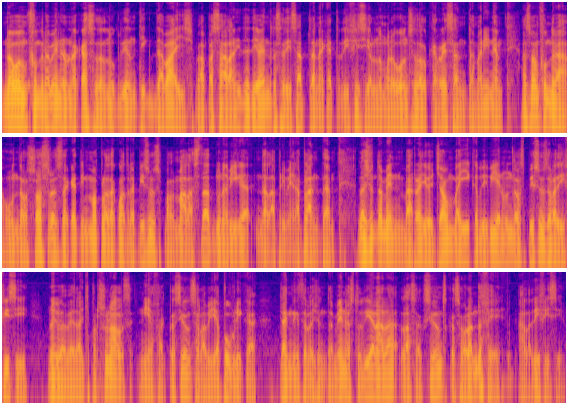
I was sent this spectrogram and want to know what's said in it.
Nou enfondrament en una casa del nucli antic de Baix. Va passar la nit de divendres a dissabte en aquest edifici, el número 11 del carrer Santa Marina. Es va enfondrar un dels sostres d'aquest immoble de quatre pisos pel mal estat d'una viga de la primera planta. L'Ajuntament va rellotjar un veí que vivia en un dels pisos de l'edifici. No hi va haver danys personals ni afectacions a la via pública. Tècnics de l'Ajuntament estudien ara les accions que s'hauran de fer a l'edifici.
